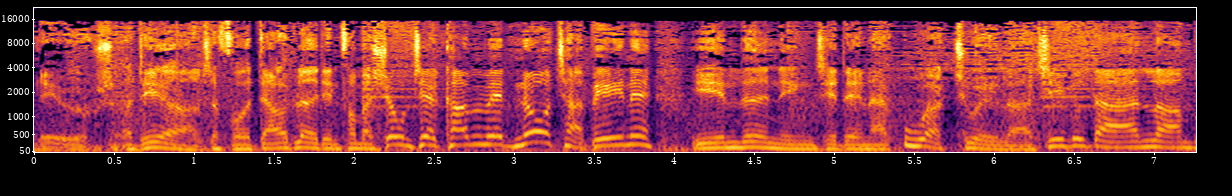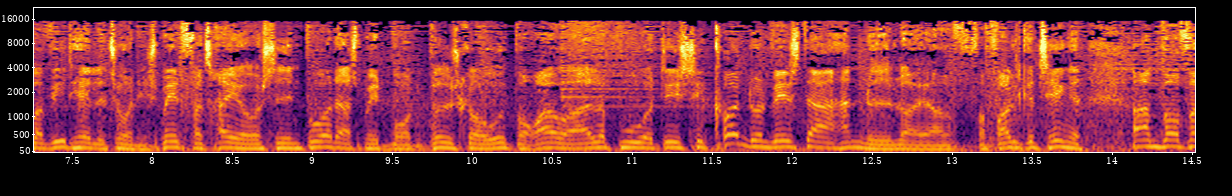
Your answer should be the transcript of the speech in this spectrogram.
news. Og det har altså fået Dagbladet Information til at komme med et notabene i indledningen til den her uaktuelle artikel, der handler om, hvorvidt Helle thorning Schmidt for tre år siden burde have smidt Morten Bødskov ud på røv og alle. Det sekund, hun vidste, at han nødløjer for Folketinget om, hvorfor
